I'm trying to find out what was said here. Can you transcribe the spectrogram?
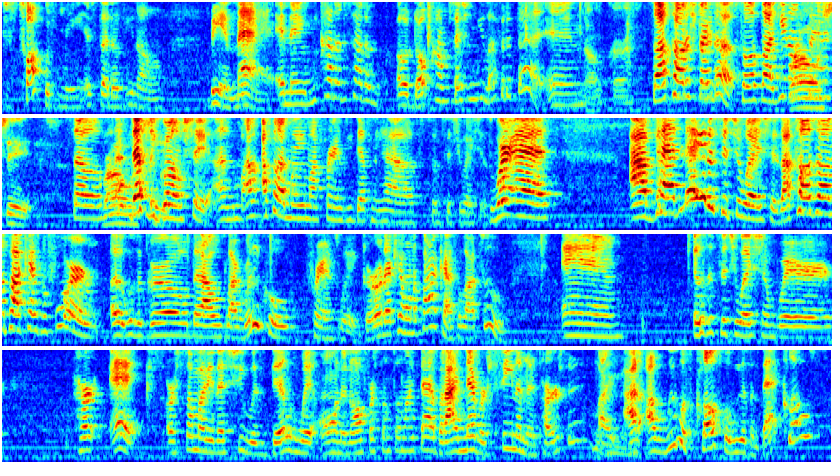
just talk with me instead of you know being mad. And then we kind of just had an adult conversation. We left it at that, and Okay. so I told her straight up. So it's like you know what I'm saying. shit. So Grown that's definitely shit. grown shit. Um, I, I feel like many of my friends, we definitely have some situations. Whereas I've had negative situations. I told y'all on the podcast before, uh, it was a girl that I was like really cool friends with. Girl that came on the podcast a lot too. And it was a situation where her ex or somebody that she was dealing with on and off or something like that, but I never seen him in person. Like mm-hmm. I, I we was close, but we wasn't that close.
